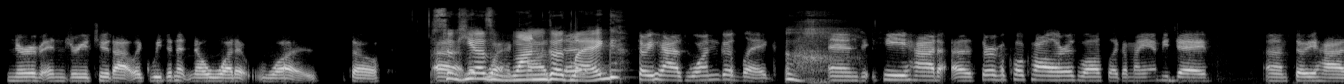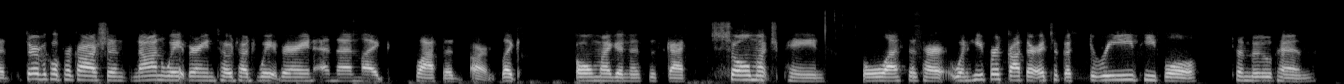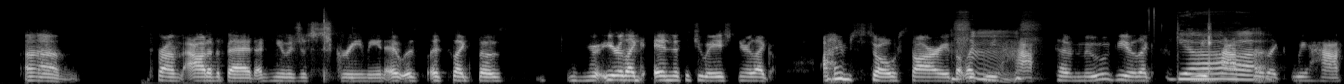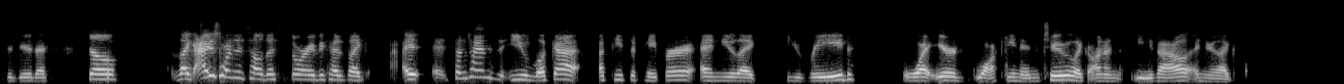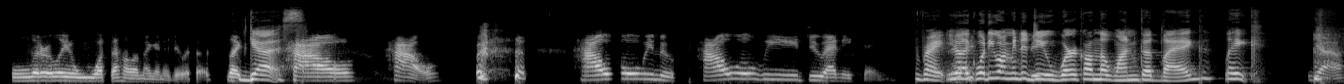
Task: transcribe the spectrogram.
nerve injury to that. Like we didn't know what it was. So So uh, he like has one good it. leg. So he has one good leg Ugh. and he had a cervical collar as well, so like a Miami J. Um, so he had cervical precautions, non-weight bearing, toe touch weight bearing, and then like flaccid arm. Like, oh my goodness, this guy, so much pain. Bless his heart. When he first got there, it took us three people to move him um, from out of the bed, and he was just screaming. It was, it's like those. You're, you're like in the situation. You're like, I'm so sorry, but like we Hmm. have to move you. Like yeah. we have to like we have to do this so like i just wanted to tell this story because like it, it sometimes you look at a piece of paper and you like you read what you're walking into like on an eval and you're like literally what the hell am i going to do with this like yes. how how how will we move how will we do anything Right. You're like, what do you want me to do? Work on the one good leg? Like, yeah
